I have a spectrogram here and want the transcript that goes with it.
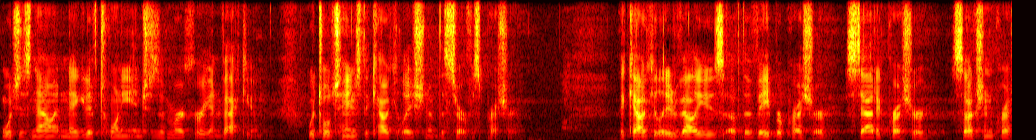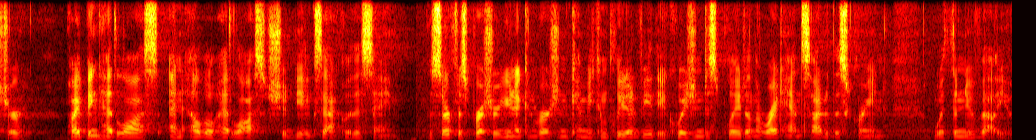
which is now at negative 20 inches of mercury in vacuum, which will change the calculation of the surface pressure. The calculated values of the vapor pressure, static pressure, suction pressure, piping head loss, and elbow head loss should be exactly the same. The surface pressure unit conversion can be completed via the equation displayed on the right-hand side of the screen with the new value.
